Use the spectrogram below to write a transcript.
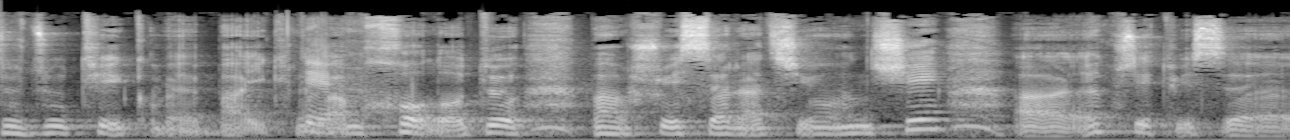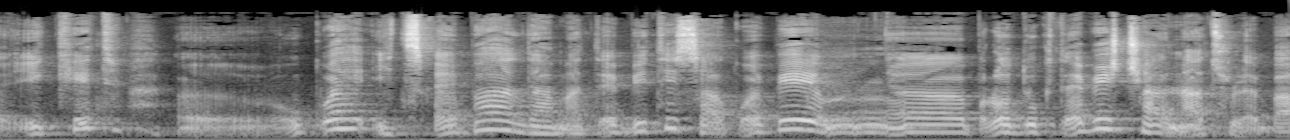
ძუძუთი კვება იქნება მხოლოდ ბავშვის რაციონში. 6 თვის იქით უკვე იწება დამატებითი საკვები პროდუქტების ჩანაცვლება,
